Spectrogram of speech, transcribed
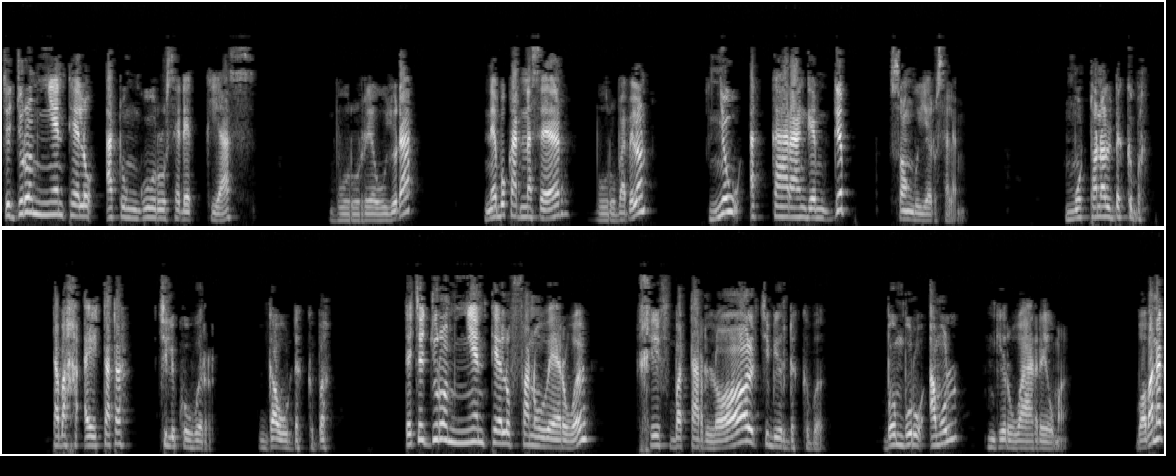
ca juróom ñeenteelu atu nguuru sedekyas buuru réewu yuda nebukadneser buuru babilon ñëw ak kaaraangeem gépp songu yerusalem mu tonal dëkk ba tabax ay tata ci li ko wër gaw dëkk ba te ca juróom ñeenteelu fanu weer wa xiif ba tar lool ci biir dëkk ba ba mburu amul ngir waa réew ma booba nag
